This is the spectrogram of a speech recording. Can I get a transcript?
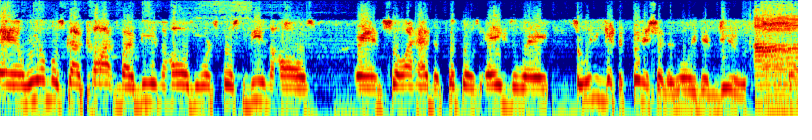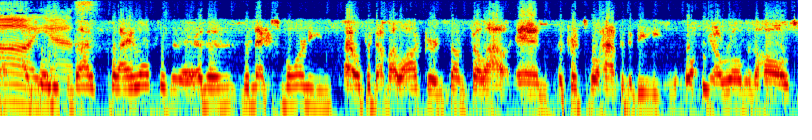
and we almost got caught by being in the halls. We weren't supposed to be in the halls, and so I had to put those eggs away. So we didn't get to finish it. it, is what we didn't do. Ah, I totally yes. forgot, but I left it there. And then the next morning, I opened up my locker, and some fell out, and the principal happened to be, you know, roaming the halls.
